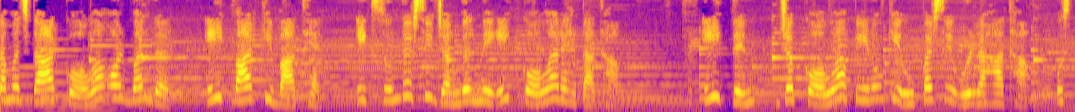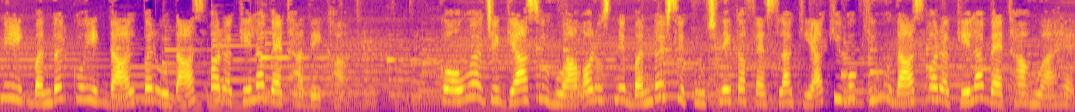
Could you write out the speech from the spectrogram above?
समझदार कौवा और बंदर, एक बार की बात है। एक सुंदर सी जंगल में एक कौवा रहता था। एक दिन, जब कौवा पेड़ों के ऊपर से उड़ रहा था, उसने एक बंदर को एक डाल पर उदास और अकेला बैठा देखा। कौवा जिज्ञासु हुआ और उसने बंदर से पूछने का फैसला किया कि वो क्यों उदास और अकेला बैठा हुआ है।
